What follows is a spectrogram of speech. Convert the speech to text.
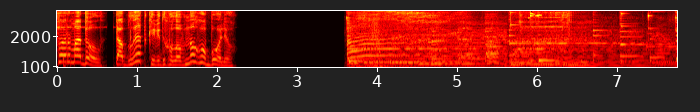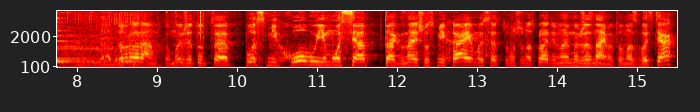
Фармадол таблетки від головного болю. Доброго ранку. Ми вже тут е, посміховуємося, так знаєш, усміхаємося, тому що насправді ну, ми вже знаємо, хто в нас в гостях,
